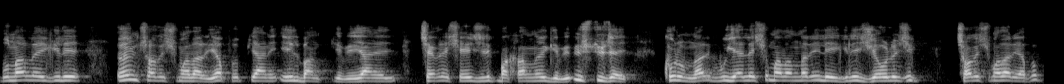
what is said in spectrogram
bunlarla ilgili ön çalışmalar yapıp yani İlbank gibi yani Çevre Şehircilik Bakanlığı gibi üst düzey kurumlar bu yerleşim alanları ile ilgili jeolojik çalışmalar yapıp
